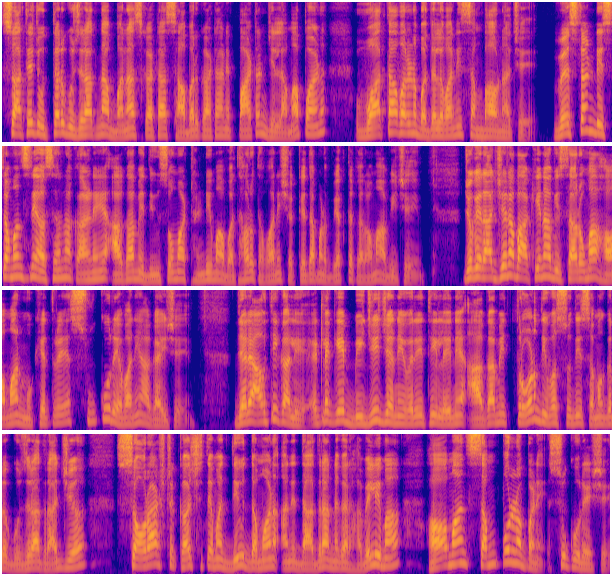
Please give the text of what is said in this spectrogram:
સાથે જ ઉત્તર ગુજરાતના બનાસકાંઠા, સાબરકાંઠા અને પાટણ જિલ્લામાં પણ વાતાવરણ બદલવાની સંભાવના છે. વેસ્ટર્ન ડિસ્ટર્બન્સની અસરના કારણે આગામી દિવસોમાં ઠંડીમાં વધારો થવાની શક્યતા પણ વ્યક્ત કરવામાં આવી છે. જોકે રાજ્યના બાકીના વિસ્તારોમાં હવામાન મુખ્યત્વે સૂકું રહેવાની આગાહી છે. જ્યારે આવતીકાલે, એટલે કે બીજી જાન્યુઆરીથી લઈને આગામી ત્રણ દિવસ સુધી સમગ્ર ગુજરાત રાજ્ય સૌરાષ્ટ્ર, કચ્છ તેમજ દીવ દમણ અને દાદરા નગર હવેલીમાં હવામાન સંપૂર્ણપણે સૂકું રહેશે.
